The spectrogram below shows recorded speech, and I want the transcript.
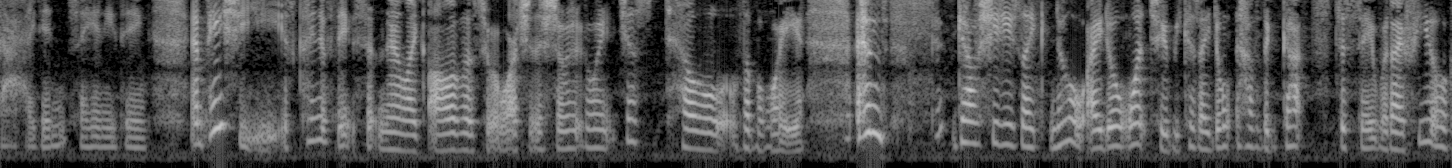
that. I didn't say anything. And Pei Shi is kind of th- sitting there like all of us who are watching the show are going, just tell the boy. And Gao Shidi's like, no, I don't want to because I don't have the guts to say what I feel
